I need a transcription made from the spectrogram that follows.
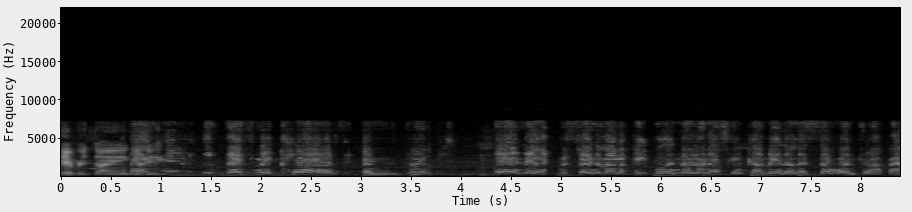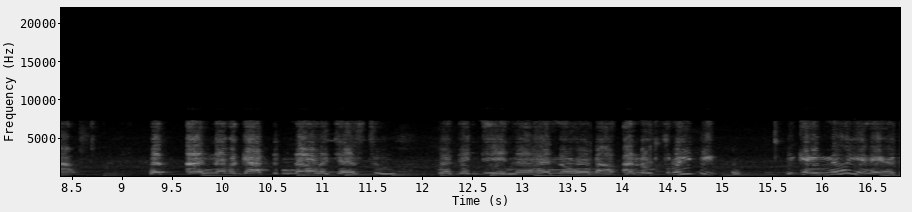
everything. I And then, have investment clubs and groups, Mhm. and they have a certain amount of people, and no one else can come in unless someone drop out. But I never got the knowledge as to what they did. Now I know about, I know three people became millionaires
